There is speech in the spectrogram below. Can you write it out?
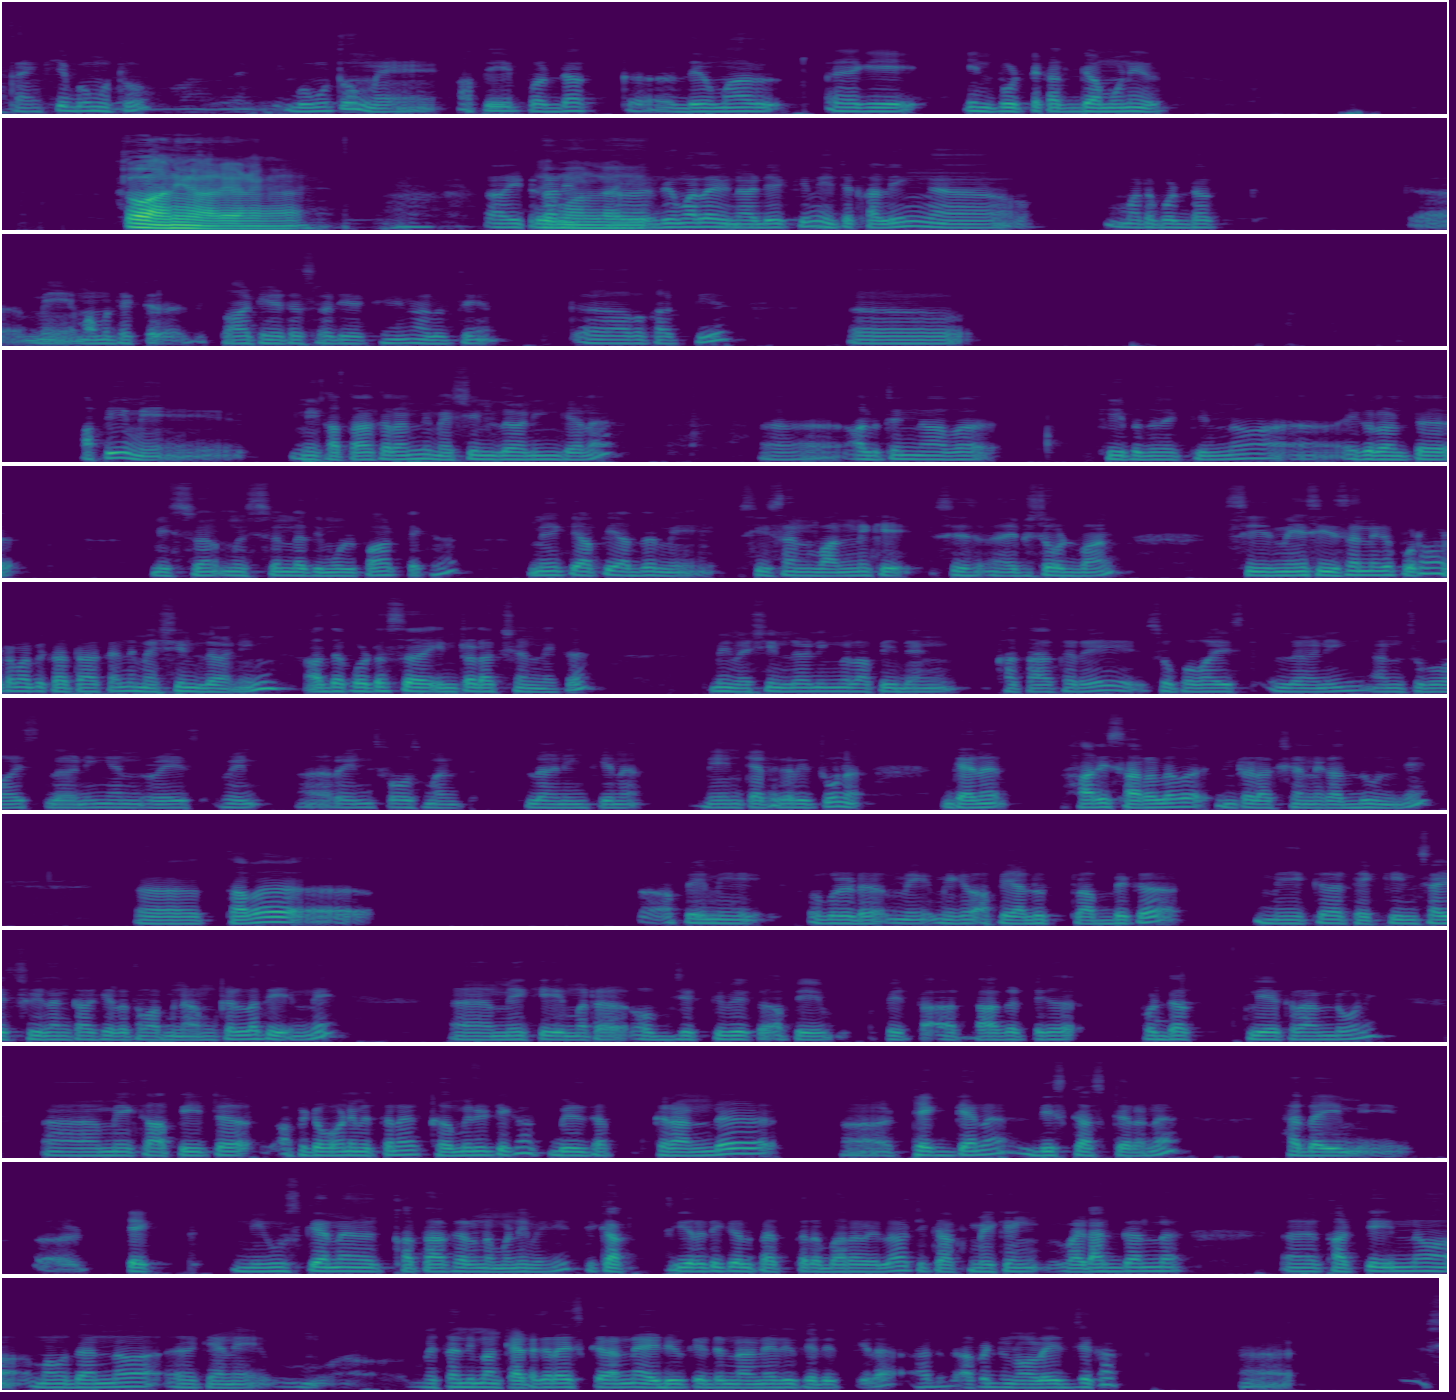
තැංකි බමුතු. බමුතු මේ අපි පොඩ්ඩක් දෙවමල් ඇගේ ඉන්පුට් එකත් ගමුණේ අනිවාරයන දෙමල විනාඩියකින් ඊට කලින් මට පොඩ්ඩක් මේ මම දැක්ක පාටියට සටියකින් අලුත ආව කට්ටිය අපි මේ මේ කතා කරන්න මැසින් ලර්නිින් ගැන. අලුතෙන් ආව කීපදනෙක්කින්නවා එකරන්ට මිස් මිස්සන් නැති මුල් පාට් එක. මේක අපි අද මේ සීසන් වන්න එක එපිසෝඩ් වන් මේ සීසන එක පුරාටම අපි කතා කරන්න මැසින් ලර්නිින් අද කොටස ඉන්ට්‍රඩක්ෂන් එක මේ මැසින් ලර්නිින් වල අපි දැන් කතා කරේ supervised learning unsupervised learning න් රේස් රෙන්ස් ෆෝස්මන්ට් ලර්නිින් කියන මේන් කැටකරි තුන ගැන හරි සරලව ඉන්ට්‍රඩක්ෂණ එකක් දුන්නේ. Uh, තව uh, අපේ මේ ඔගලට මේ අප අලුත් ලබ් එක මේක ටෙක්කින් සයිස් ශ්‍රී ලංකා කියලතම අපි නම් කරලා තියෙන්නේ. Uh, මේක මට ඔබ්ජෙක්ටිව එක අපේ අපේ ටාගට් එක පොඩ්ඩක් කලිය කරන්න ඕනේ. මේක අපිට අපිට ඕන මෙතන කමිනිටි එකක් බිල්ඩ් කරන්න ටෙක් ගැන ඩිස්කස් කරන. හැබැයි මේ ටෙක් නිවස් ගැන කතා කරන මන මේ ටිකක් තිරටිකල් පැත්තර බර වෙලා ටිකක් මේකෙන් වැඩක් ගන්න කට්ටි ඉන්නවා මම දන්නවා. කැනෙ මෙතනිම කටරයිස් කරන්න ඩියුකට නන ඩියුකෙට කියලා අපිට නොලෙජ් එකක්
